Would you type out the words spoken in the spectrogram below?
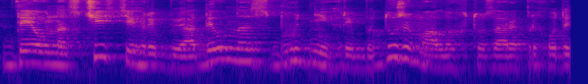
де у нас чисті гриби, а де у нас брудні гриби. Дуже мало хто зараз приходить.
